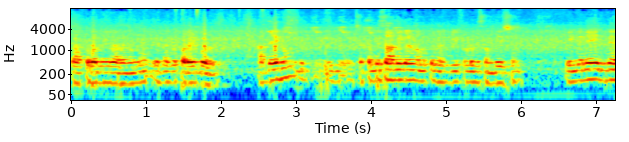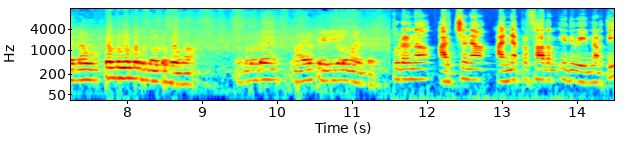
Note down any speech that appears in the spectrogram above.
കാട്ടുപന്നികൾ ഇറങ്ങുന്നു എന്നൊക്കെ പറയുമ്പോഴും അദ്ദേഹം ചട്ടമ്പി സ്വാമികൾ നമുക്ക് നൽകിയിട്ടുള്ള ഒരു സന്ദേശം. എങ്ങനെ ഇതിനെല്ലാം ഉൾക്കൊണ്ടുകൊണ്ട് മുന്നോട്ട് പോകാം? നമ്മളുടെ നായപേടികളുമായിട്ട് തുടർന്ന് അർച്ചന അന്നപ്രസാദം എന്നിവയും നടത്തി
